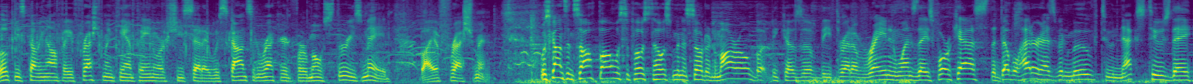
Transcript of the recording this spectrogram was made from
Wilke's coming off a freshman campaign where she set a Wisconsin record for most threes made by a freshman. Wisconsin softball was supposed to host Minnesota tomorrow, but because of the threat of rain in Wednesday's forecast, the doubleheader has been moved to next Tuesday.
